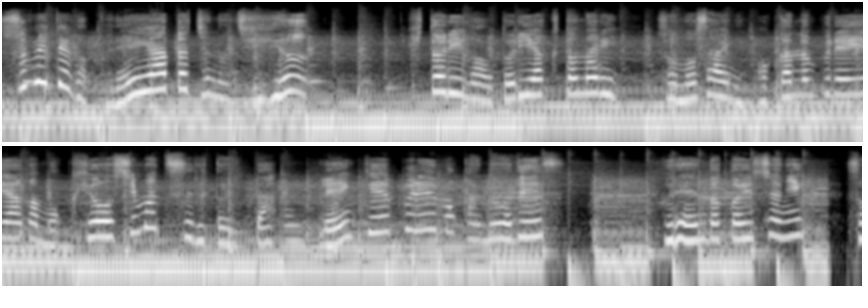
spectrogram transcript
全てがプレイヤーたちの自由。1人がおとり役となりその際に他のプレイヤーが目標を始末するといった連携プレイも可能です。フレンドと一緒に壮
